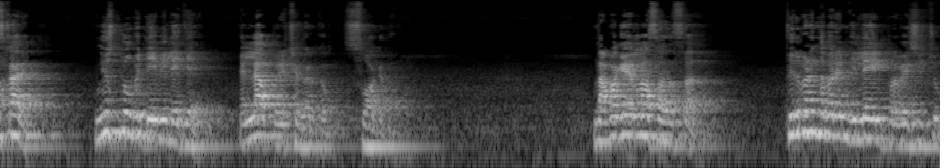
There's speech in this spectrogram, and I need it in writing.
നമസ്കാരം. ന്യൂസ് ട്യൂബ് ടി വിയിലേക്ക് എല്ലാ പ്രേക്ഷകർക്കും സ്വാഗതം. നവകേരള സദസ് തിരുവനന്തപുരം ജില്ലയിൽ പ്രവേശിച്ചു.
